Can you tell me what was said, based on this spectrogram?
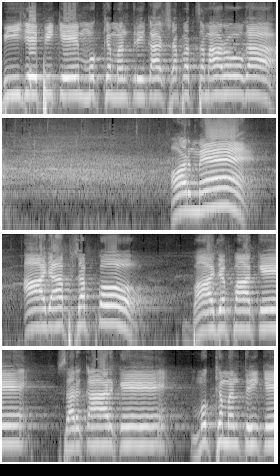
बीजेपी के मुख्यमंत्री का शपथ समारोह होगा। और मैं आज आप सबको भाजपा के सरकार के मुख्यमंत्री के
